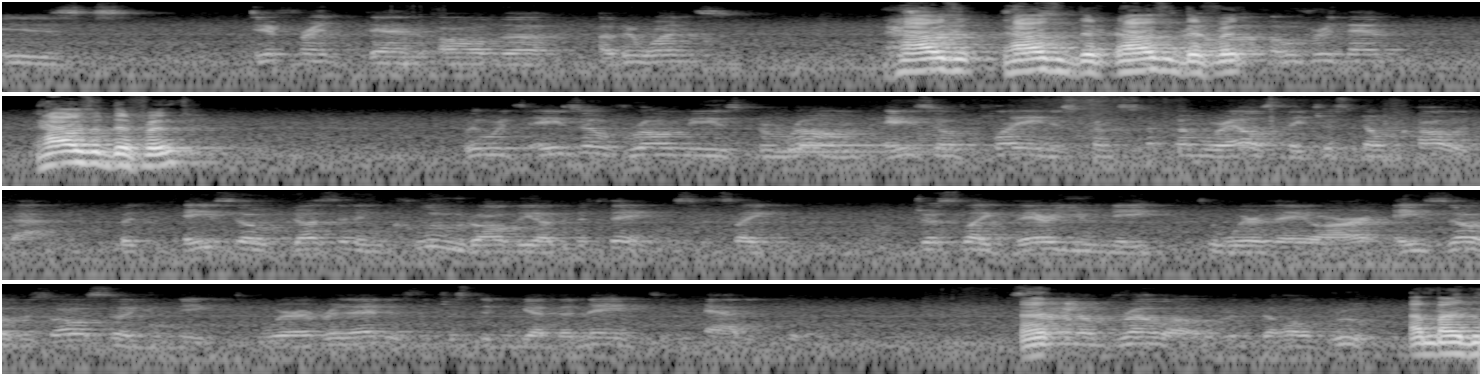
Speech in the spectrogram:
is different than all the other ones? How is it how is it how is it different? Over them? How is it different? In other words, Azov Romi is from Rome, Azov Plain is from somewhere else, they just don't call it that. But Azov doesn't include all the other things. It's like, just like they're unique to where they are, Azov is also unique to wherever that is. It just didn't get the name to be added to it. It's And- not an uh, umbrella over the whole group. And by the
